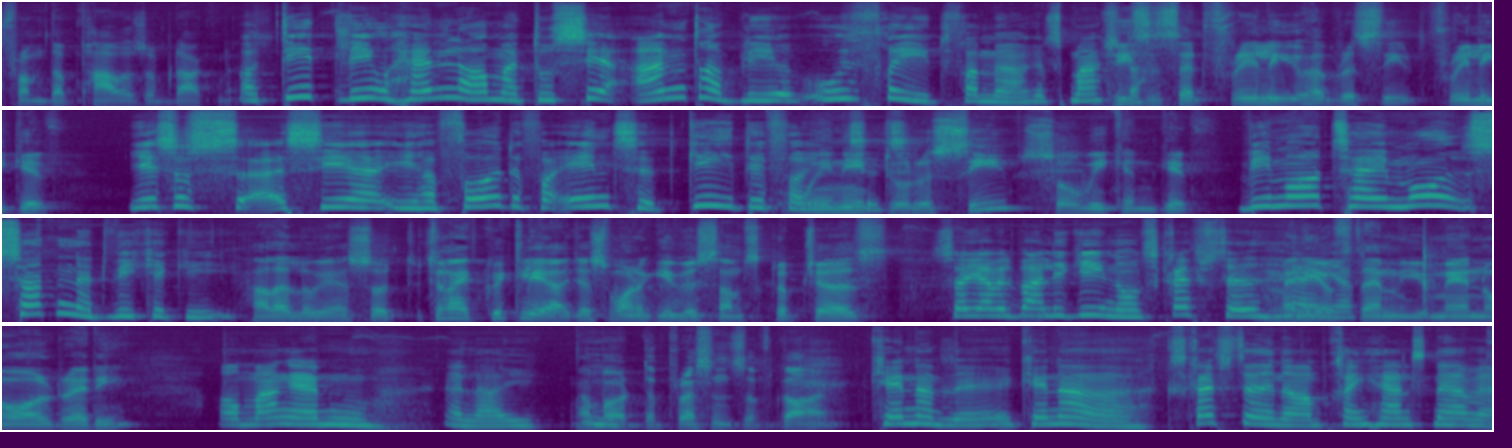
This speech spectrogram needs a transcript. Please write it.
from the powers of darkness. Og dit liv handler om, at du ser andre blive udfriet fra mørkets magter. Jesus said, Freely you have received, freely give. Jesus øh, siger, I har fået det for intet. Giv det for We need intet. to receive so we can give. Vi må tage imod, sådan at vi kan give. Hallelujah. So t- tonight, quickly, I just want to give you some scriptures. Så jeg vil bare lige give nogle skriftsted her. Many i of aften. them you may know already Og mange af dem, eller I about the presence of God. kender, det- kender skriftstederne omkring Herrens nærvær.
